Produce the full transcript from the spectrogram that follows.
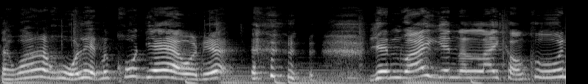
แต่ว่าโหเลดมันโคตรแย่วันเนี้ย เย็นไว้เย็นอะไรของคุณ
